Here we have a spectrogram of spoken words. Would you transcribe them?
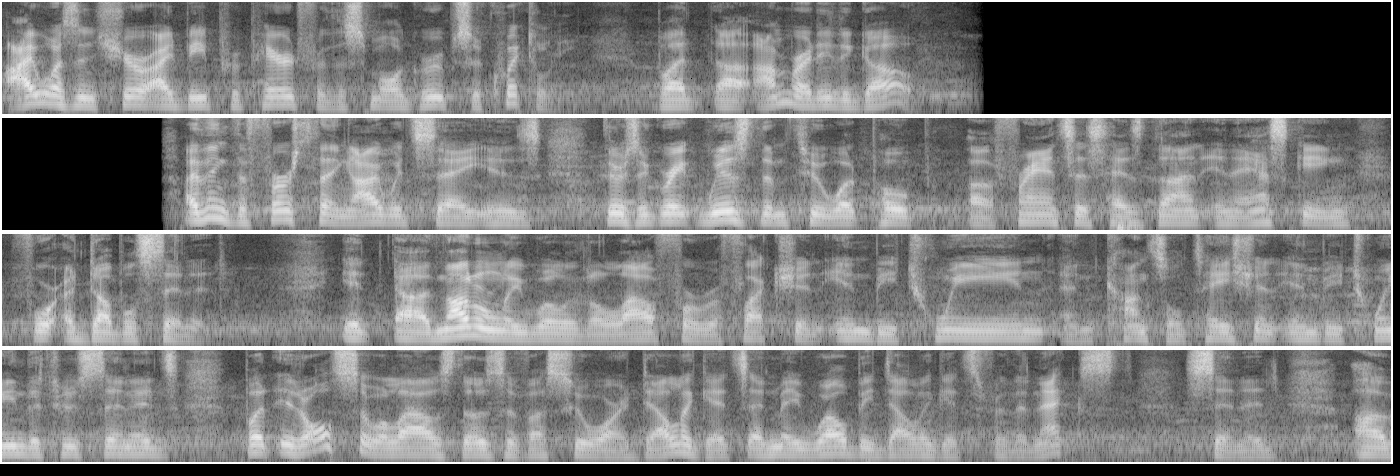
I wasn't sure I'd be prepared for the small group so quickly, but uh, I'm ready to go. I think the first thing I would say is there's a great wisdom to what Pope uh, Francis has done in asking for a double synod. It, uh, not only will it allow for reflection in between and consultation in between the two synods, but it also allows those of us who are delegates and may well be delegates for the next synod uh,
